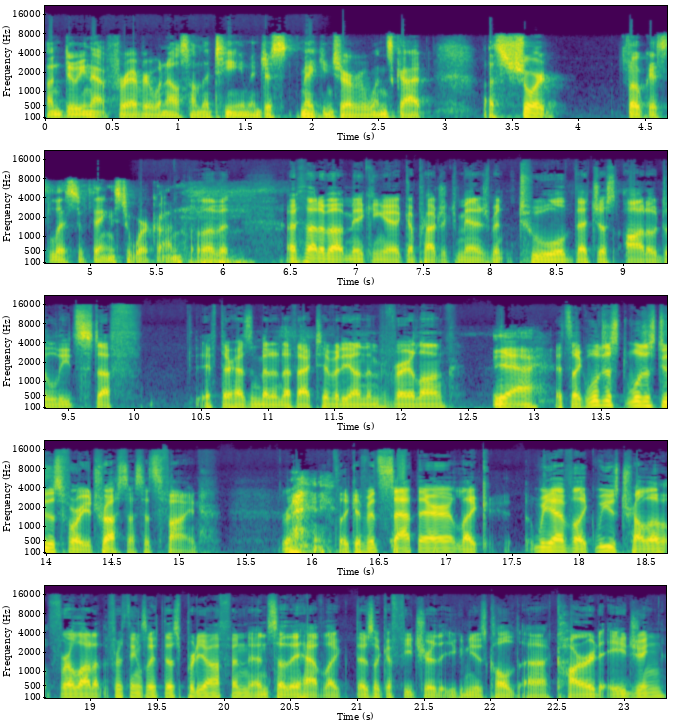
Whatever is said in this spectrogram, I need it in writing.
on doing that for everyone else on the team, and just making sure everyone's got a short, focused list of things to work on. I love it. I've thought about making like a project management tool that just auto deletes stuff if there hasn't been enough activity on them for very long. Yeah, It's like we'll just we'll just do this for you. Trust us. It's fine. right. Like if it's sat there, like we have like we use Trello for a lot of for things like this pretty often, and so they have like there's like a feature that you can use called uh, card aging,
